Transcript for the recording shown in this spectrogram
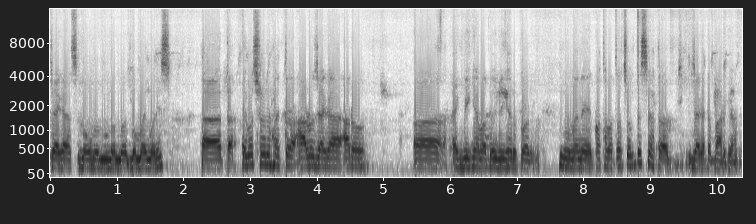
জায়গা আছে বোম্বাই- বোম্বাই- মুম্বাই মরিচ। আহ, তা এবছর হয়তো আরও জায়গা আরও আহ, এক বিঘা বা দুই বিঘার উপর মানে কথাবার্তা চলতেছে হয়তো জায়গাটা বাড়বে আরও।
